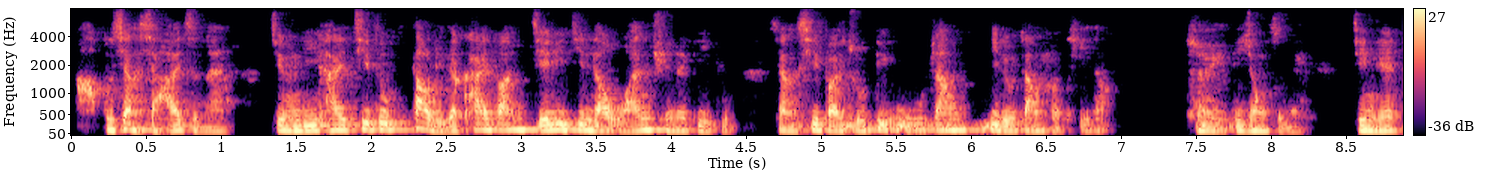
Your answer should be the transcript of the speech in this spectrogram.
啊，不像小孩子那样就离开基督道理的开端，竭力进到完全的地步，像希伯来书第五章、第六章所提到。所以弟兄姊妹，今天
